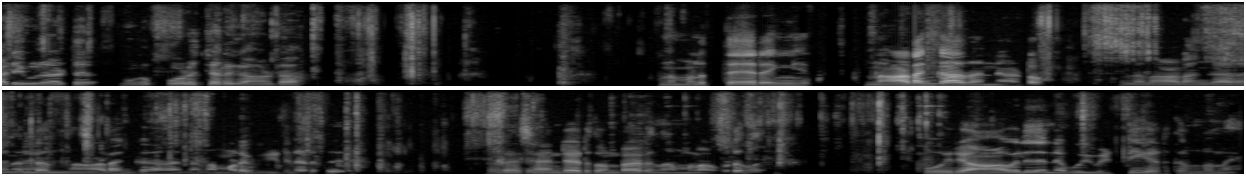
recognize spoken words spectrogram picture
അടിപൊളിയായിട്ട് നമുക്ക് പൊളിച്ചെടുക്കാം കേട്ടോ. നമ്മൾ തിരങ്ങി നാടൻ കാ തന്നെ കേട്ടോ. നല്ല നാടൻ കാ തന്നെ. നല്ല നാടൻ കാ തന്നെ നമ്മുടെ വീടിനടുത്ത് ശശാന്റെ അടുത്തുണ്ടായിരുന്നു. നമ്മൾ അവിടുന്ന് പോയി രാവിലെ തന്നെ പോയി വെട്ടി എടുത്തുണ്ടെന്നേ.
